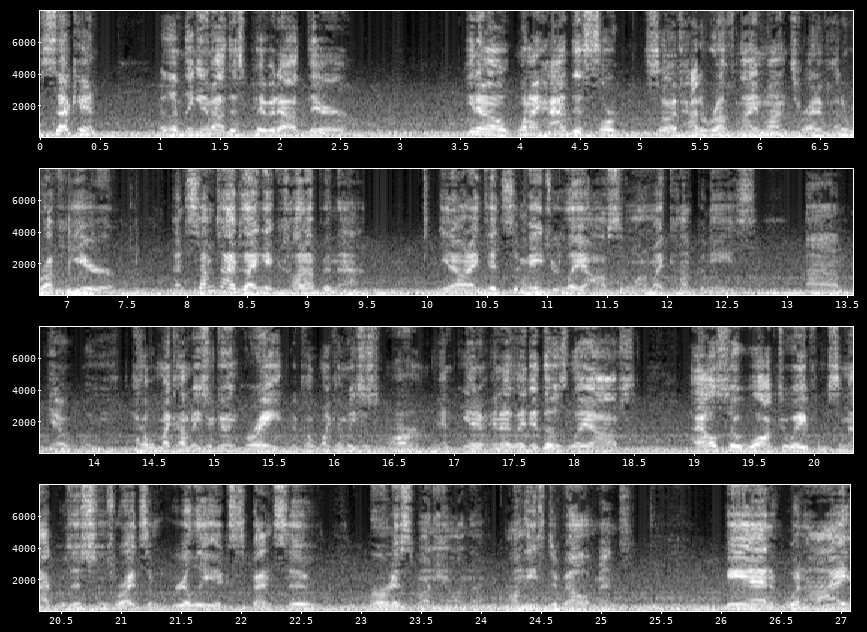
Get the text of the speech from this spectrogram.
Second, as I'm thinking about this pivot out there, you know, when I had this sort, so I've had a rough nine months, right? I've had a rough year, and sometimes I can get caught up in that. You know, and I did some major layoffs in one of my companies. Um, you know, a couple of my companies are doing great, a couple of my companies just aren't. And, you know, and as I did those layoffs, I also walked away from some acquisitions where I had some really expensive earnest money on them, on these developments. And when I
